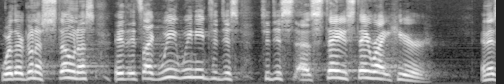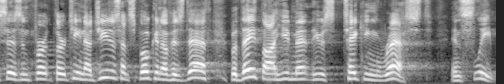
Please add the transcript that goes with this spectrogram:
where they're going to stone us. It, it's like we we need to just to just uh, stay stay right here. And it says in 13, now Jesus had spoken of his death, but they thought he meant he was taking rest and sleep.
